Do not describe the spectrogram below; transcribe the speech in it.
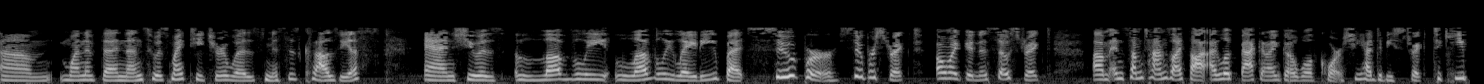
um, one of the nuns who was my teacher was Mrs. Clausius. And she was a lovely, lovely lady, but super, super strict. Oh my goodness, so strict. Um, and sometimes I thought, I look back and I go, well, of course, she had to be strict to keep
